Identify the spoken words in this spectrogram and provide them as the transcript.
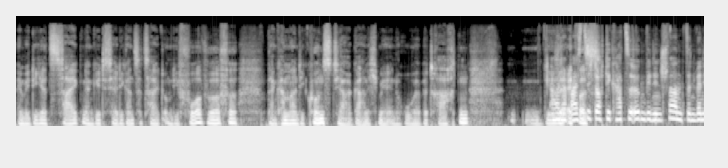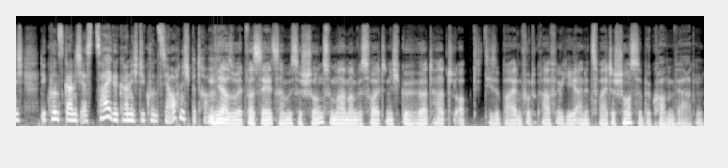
wenn wir die jetzt zeigen, dann geht es ja die ganze Zeit um die Vorwürfe, dann kann man die Kunst ja gar nicht mehr in Ruhe betrachten. Diese Aber da beißt sich doch die Katze irgendwie in den Schwanz, denn wenn ich die Kunst gar nicht erst zeige, kann ich die Kunst ja auch nicht betrachten. Ja, so etwas seltsam ist es schon, zumal man bis heute nicht gehört hat, ob diese beiden Fotografen je eine zweite Chance bekommen werden.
